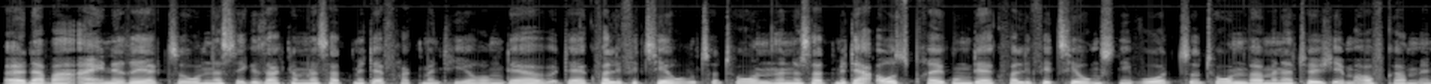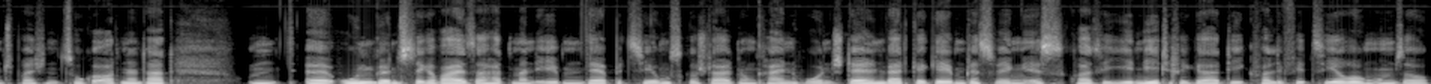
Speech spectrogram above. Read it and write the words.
äh, da war eine Reaktion, dass sie gesagt haben, das hat mit der Fragmentierung der, der Qualifizierung zu tun und das hat mit der Ausprägung der Qualifizierungsniveau zu tun, weil man natürlich eben Aufgaben entsprechend zugeordnet hat. Und äh, ungünstigerweise hat man eben der Beziehungsgestaltung keinen hohen Stellenwert gegeben. Deswegen ist quasi je niedriger die Qualifizierung, umso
